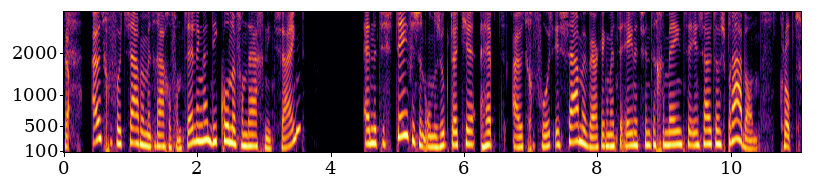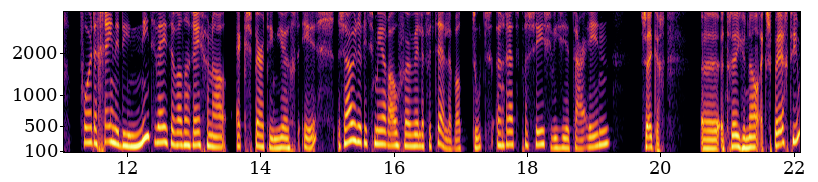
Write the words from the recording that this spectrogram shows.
Ja. Uitgevoerd samen met Rachel van Tellingen. Die kon er vandaag niet zijn. En het is tevens een onderzoek dat je hebt uitgevoerd in samenwerking met de 21 gemeenten in Zuidoost-Brabant. Klopt. Voor degenen die niet weten wat een regionaal expertteam jeugd is, zou je er iets meer over willen vertellen? Wat doet een RED precies? Wie zit daarin? Zeker. Eh, het regionaal expertteam,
